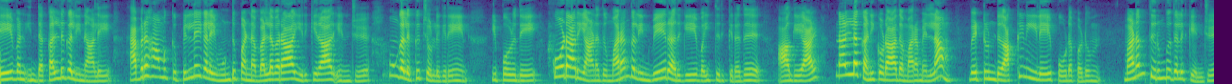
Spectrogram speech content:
தேவன் இந்த கல்லுகளினாலே அப்ரஹாமுக்கு பிள்ளைகளை உண்டு பண்ண வல்லவராயிருக்கிறார் என்று உங்களுக்கு சொல்லுகிறேன். இப்பொழுதே கோடாரியானது மரங்களின் வேர் அருகே வைத்திருக்கிறது. ஆகையால் நல்ல கனி கொடாத மரமெல்லாம் வெட்டுண்டு அக்கினியிலே போடப்படும். மனம் திரும்புதலுக்கென்று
